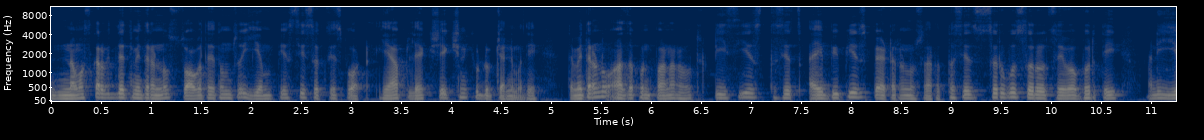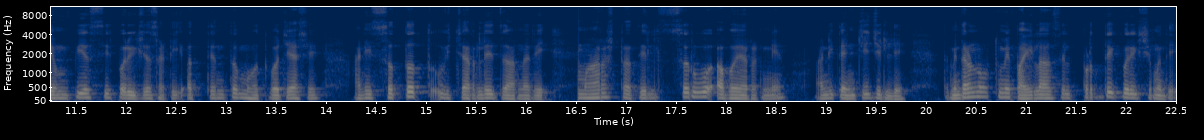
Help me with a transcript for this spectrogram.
नमस्कार विद्यार्थी मित्रांनो स्वागत आहे तुमचं M P S C success spot या आपल्या शैक्षणिक यूट्यूब चॅनलमध्ये तर मित्रांनो आज आपण पाहणार आहोत टी सी एस तसेच आय बी पी एस पॅटर्ननुसार तसेच सर्व सर्व सेवा भरती आणि एम पी एस सी परीक्षेसाठी अत्यंत महत्त्वाचे असे आणि सतत विचारले जाणारे महाराष्ट्रातील सर्व अभयारण्य आणि त्यांची जिल्हे. तर मित्रांनो तुम्ही पाहिलं असेल प्रत्येक परीक्षेमध्ये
